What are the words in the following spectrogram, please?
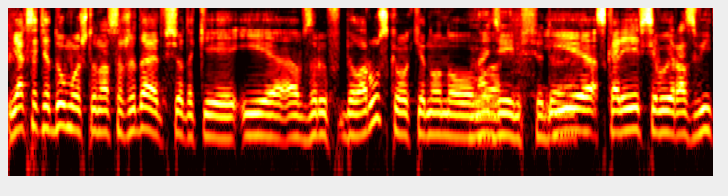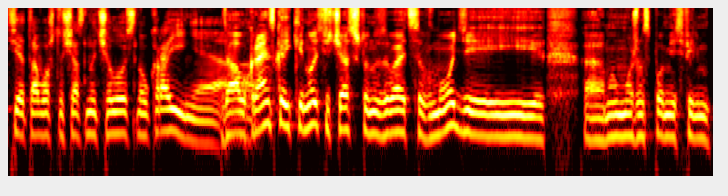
Я, кстати, думаю, что нас ожидает все-таки и э, взрыв белорусского кино нового. Надеемся, да. И скорее всего, и развитие того, что сейчас началось на Украине. Да, украинское кино сейчас, что называется, в моде, и э, мы можем вспомнить фильм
